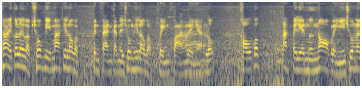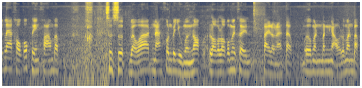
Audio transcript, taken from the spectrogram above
ใช่ก็เลยแบบโชคดีมากที่เราแบบเป็นแฟนกันในช่วงที่เราแบบเคว้งคว้างอะไรเงี้ยแล้วเขาก็อะไปเรียนเมืองนอกอะไรอย่างงี้ช่วงแรก ๆเขาก็เคว้งคว้างแบบ สุดๆ แบบว่านะคนไปอยู่เมืองนอก เราเราก็ไม่เคยไปหรอกนะ แต่เออมันมันเหงาแล้วมันแบบ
